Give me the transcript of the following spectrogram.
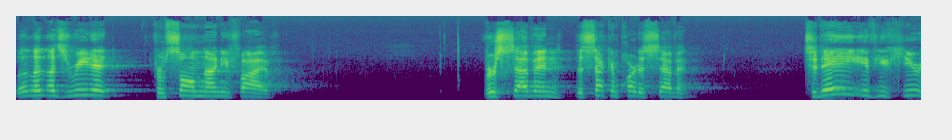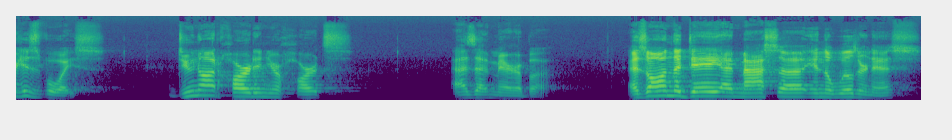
Let, us read it from Psalm 95. Verse 7, the second part of 7. Today, if you hear his voice, do not harden your hearts as at Meribah, as on the day at Massah in the wilderness,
